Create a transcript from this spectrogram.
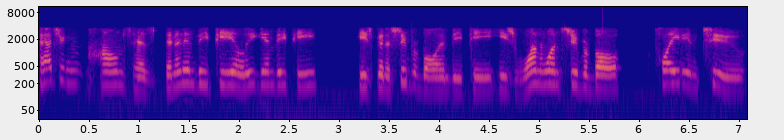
Patrick Mahomes has been an MVP, a league MVP. He's been a Super Bowl MVP. He's won one Super Bowl, played in two,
